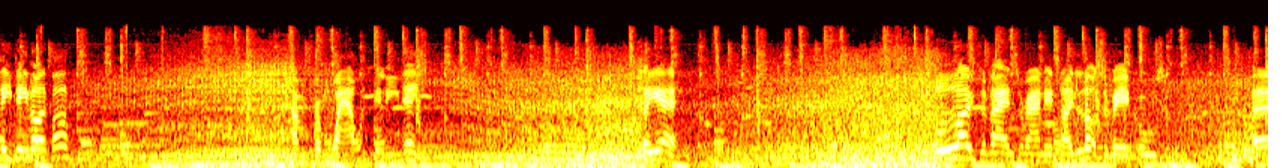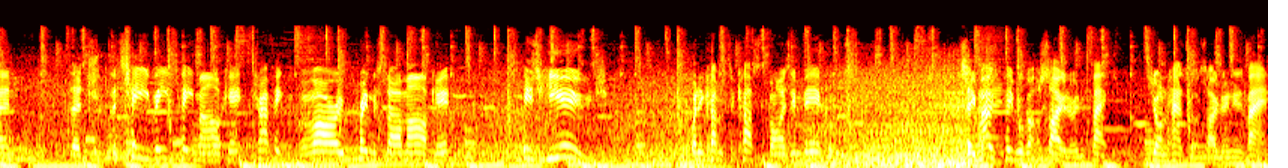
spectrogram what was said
LED light bar come from Wow LED. So yeah, loads of vans around here today, lots of vehicles. And the, the TVP market, Trafic Vivaro Primastar market, is huge when it comes to customising vehicles. See, most people got solar. In fact, John has got solar in his van.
